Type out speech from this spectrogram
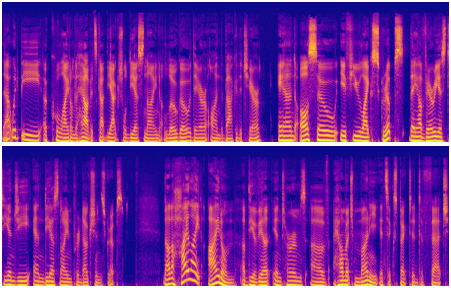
That would be a cool item to have. It's got the actual DS9 logo there on the back of the chair. And also, if you like scripts, they have various TNG and DS9 production scripts. Now, the highlight item of the event in terms of how much money it's expected to fetch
